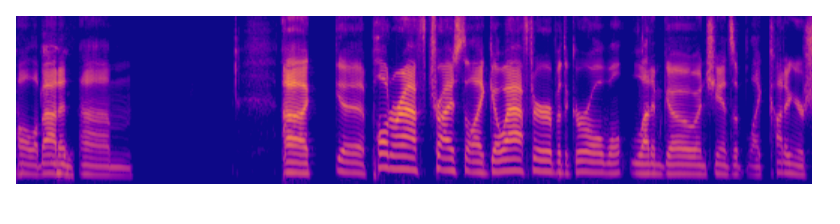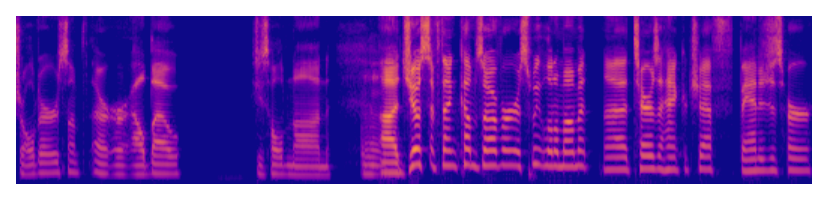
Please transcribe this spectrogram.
all about it. Um uh uh, Polnareff tries to like go after her, but the girl won't let him go, and she ends up like cutting her shoulder or something or, or elbow. She's holding on. Mhm. Uh, Joseph then comes over, a sweet little moment, uh, tears a handkerchief, bandages her.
